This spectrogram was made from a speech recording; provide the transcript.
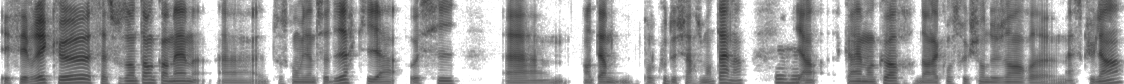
et c'est vrai que ça sous-entend quand même, heu, tout ce qu'on vient de se dire, qu'il y a aussi, en termes, pour le coup, de charge mentale, hein, Mmh il y a quand même encore dans la construction de genre, masculin,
